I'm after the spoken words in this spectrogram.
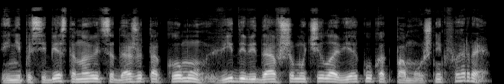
и не по себе становится даже такому видовидавшему человеку, как помощник Ферре.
